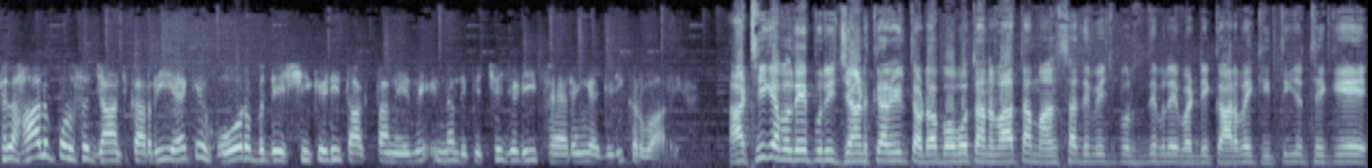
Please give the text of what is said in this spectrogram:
ਫਿਲਹਾਲ ਪੁਲਿਸ ਜਾਂਚ ਕਰ ਰਹੀ ਹੈ ਕਿ ਹੋਰ ਵਿਦੇਸ਼ੀ ਕਿਹੜੀ ਤਾਕਤਾਂ ਨੇ ਇਹਨਾਂ ਦੇ ਪਿੱਛੇ ਜਿਹੜੀ ਫਾਇਰਿੰਗ ਹੈ ਜਿਹੜੀ ਕਰਵਾ ਰਹੀ ਹੈ ਆ ਠੀਕ ਹੈ ਬਲਦੇਵ ਪੂਰੀ ਜਾਣਕਾਰੀ ਲਈ ਤੁਹਾਡਾ ਬਹੁਤ ਬਹੁਤ ਧੰਨਵਾਦ। ਤਾਂ ਮਾਨਸਾ ਦੇ ਵਿੱਚ ਪੁਲਿਸ ਦੇ ਵੱਲੋਂ ਵੱਡੀ ਕਾਰਵਾਈ ਕੀਤੀ ਜਿੱਥੇ ਕਿ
